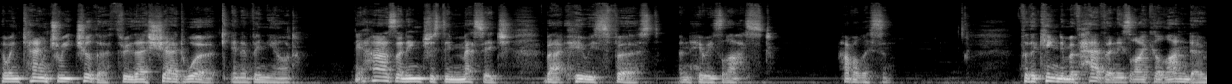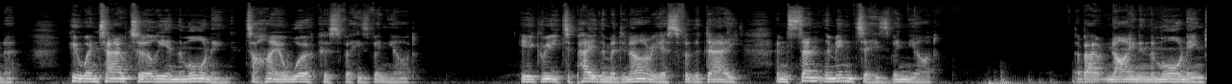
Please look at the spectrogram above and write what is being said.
who encounter each other through their shared work in a vineyard. It has an interesting message about who is first and who is last. Have a listen. For the kingdom of heaven is like a landowner who went out early in the morning to hire workers for his vineyard. He agreed to pay them a denarius for the day and sent them into his vineyard. About nine in the morning,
